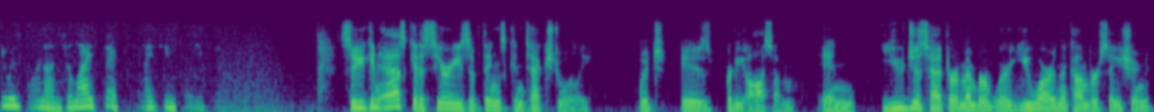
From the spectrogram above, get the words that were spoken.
He was born on July 6, 1946. So you can ask it a series of things contextually, which is pretty awesome. And you just have to remember where you are in the conversation.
